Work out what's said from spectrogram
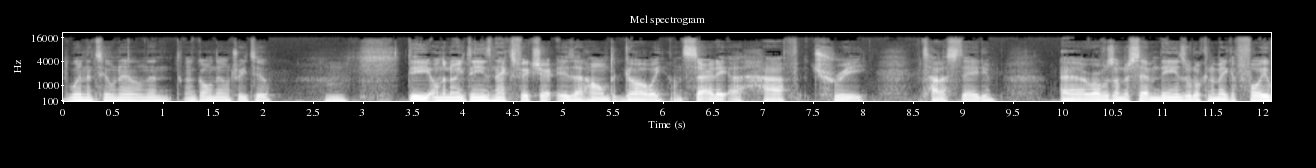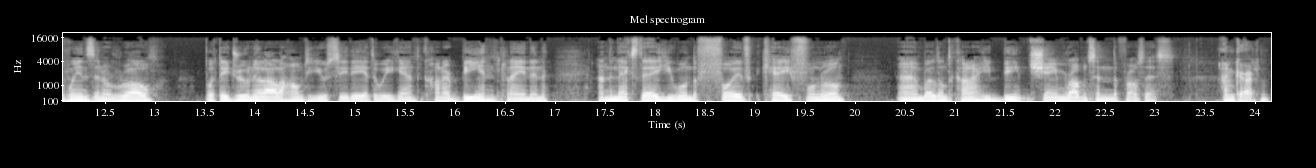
it? Winning 2 0 and then and going down 3 2. Mm-hmm. The under 19s next fixture is at home to Galway on Saturday at half three, Tallaght Stadium. Uh, Rovers under 17s were looking to make a five wins in a row, but they drew nil all at home to UCD at the weekend. Connor Bean playing in it, and the next day he won the 5k fun run. And well done to Connor, he beat Shane Robinson in the process. And Gartland.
